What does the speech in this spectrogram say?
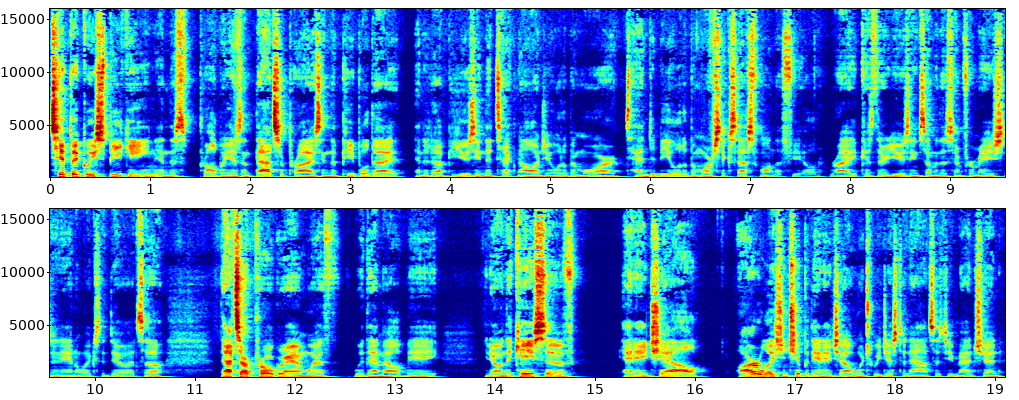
typically speaking, and this probably isn't that surprising, the people that ended up using the technology a little bit more tend to be a little bit more successful in the field, right? Because they're using some of this information and analytics to do it. So that's our program with with MLB. You know, in the case of NHL, our relationship with the NHL, which we just announced, as you mentioned,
